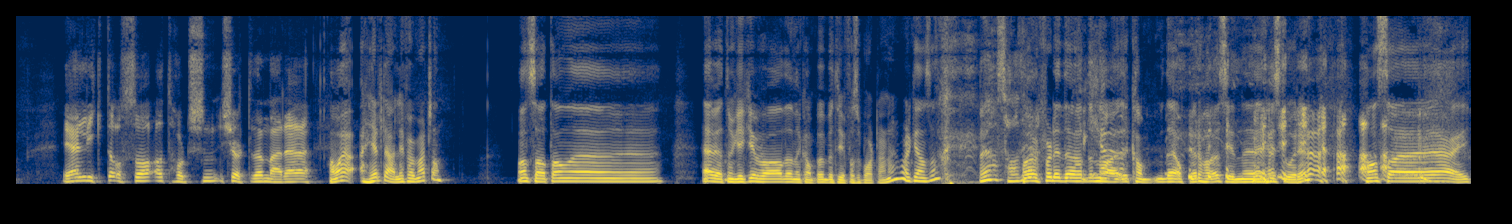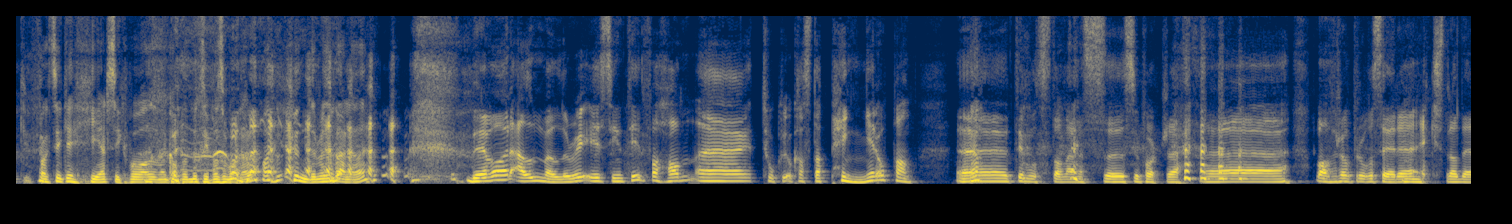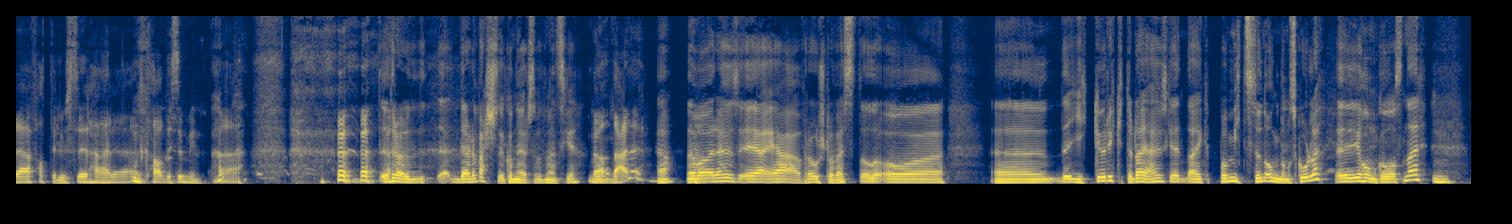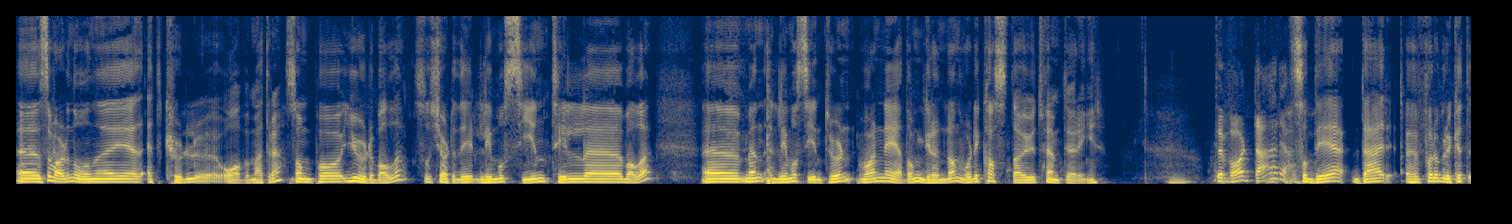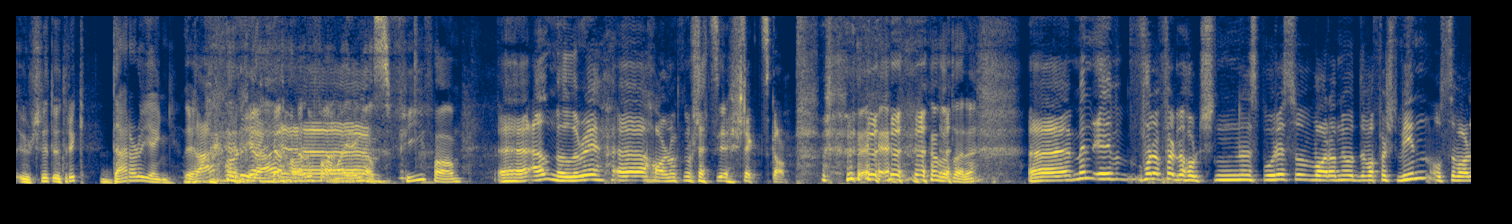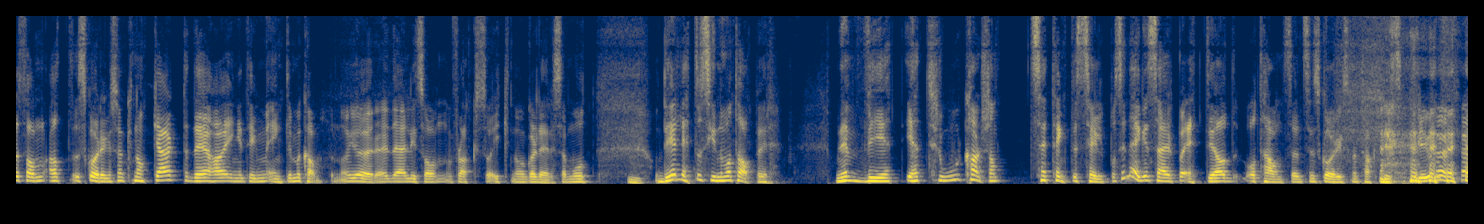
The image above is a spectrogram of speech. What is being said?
Jeg likte også at Hodgson kjørte den derre Han var helt ærlig før matchen. han. Han sa at han øh jeg vet nok ikke hva denne kampen betyr for supporterne. var det ikke det han sa? Ja, sa det. Fordi det, har, kampen, det oppgjøret har jo sin eh, historie. Han sa jeg er faktisk ikke helt sikker på hva denne kampen betyr for supporterne. Han 100 ærlig der. Det var Alan Mullery i sin tid, for han eh, tok jo og kasta penger opp, han eh, til motstandernes eh, supportere. Eh, bare for å provosere mm. ekstra. Dere er fattigluser her, eh, ta disse myntene. det, det er det verste du kan gjøre som et menneske. Ja, det er det. Ja, det var, jeg, jeg, er fra Oslo vest, og, og Uh, det gikk jo rykter da jeg husker da jeg gikk på Midtstund ungdomsskole uh, i Holmenkollåsen der. Mm. Uh, så var det noen i et kull over meg, tror jeg, som på juleballet så kjørte de limousin til ballet. Eh, men limousinturen var nedom Grønland, hvor de kasta ut 50-øringer. Det var der, ja. Så det der, eh, for å bruke et utslitt uttrykk, der har du gjeng. Ja. Der har du, gjeng. der har du faen meg gjeng, ass. Fy faen. Uh, Al Mullery uh, har nok noe slektskap. kan godt være. Uh, men for å følge Hodgson-sporet, så var han jo Det var først vind, og så var det sånn at skåring som knockert, det har ingenting med, egentlig med kampen å gjøre. Det er litt sånn flaks og ikke noe å gardere seg mot. Mm. Og det er lett å si når man taper. Men jeg vet, jeg tror kanskje han tenkte selv på sin egen seier på Etiad og Townsend sin scoring som en taktisk triumf.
